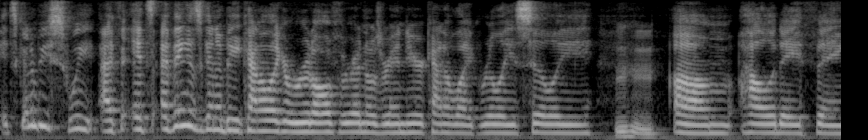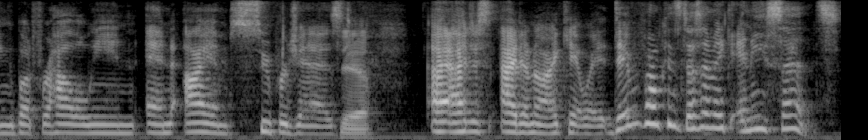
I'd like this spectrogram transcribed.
it's gonna be sweet. I th- it's I think it's gonna be kind of like a Rudolph the Red-Nosed Reindeer, kind of like really silly um, holiday thing, but for Halloween. And I am super jazzed. Yeah, I, I just I don't know. I can't wait. David Pumpkins doesn't make any sense.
